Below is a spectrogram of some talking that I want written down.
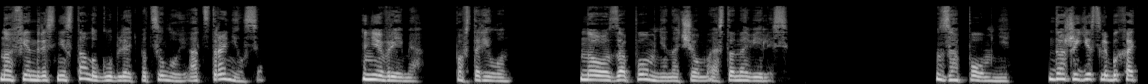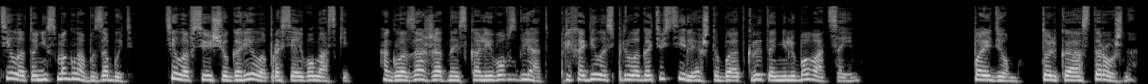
Но Фенрис не стал углублять поцелуй, а отстранился. «Не время», — повторил он. «Но запомни, на чем мы остановились». «Запомни. Даже если бы хотела, то не смогла бы забыть. Тело все еще горело, прося его ласки, а глаза жадно искали его взгляд. Приходилось прилагать усилия, чтобы открыто не любоваться им. «Пойдем, только осторожно»,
